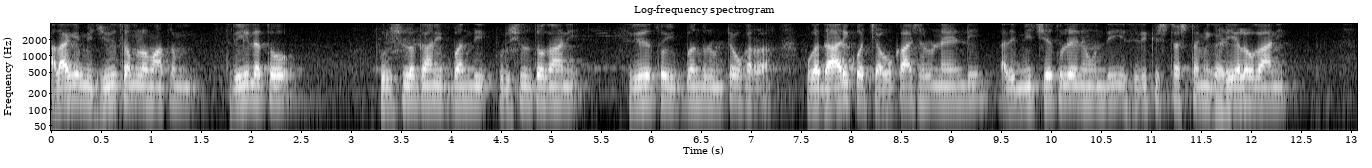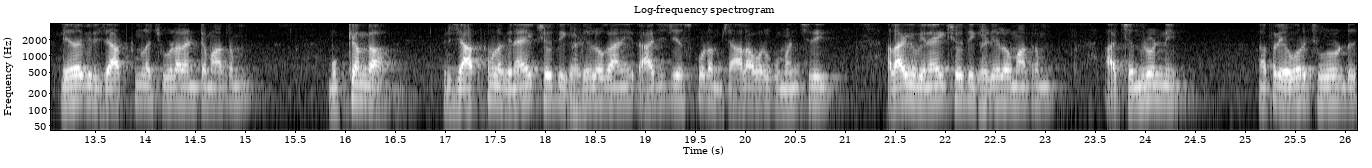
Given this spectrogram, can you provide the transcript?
అలాగే మీ జీవితంలో మాత్రం స్త్రీలతో పురుషులకు కానీ ఇబ్బంది పురుషులతో కానీ స్త్రీలతో ఇబ్బందులు ఉంటే ఒక ఒక దారికి వచ్చే అవకాశాలు ఉన్నాయండి. అది మీ చేతుల్లోనే ఉంది. శ్రీకృష్ణాష్టమి గడియలో కానీ లేదా వీరి జాతకంలో చూడాలంటే మాత్రం ముఖ్యంగా వీరి జాతకంలో వినాయక చవితి గడియలో కానీ రాజీ చేసుకోవడం చాలా వరకు మంచిది. అలాగే వినాయక చవితి గడియలో మాత్రం ఆ చంద్రుణ్ణి మాత్రం ఎవరు చూడ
